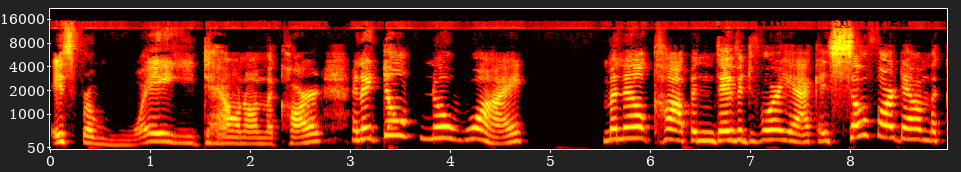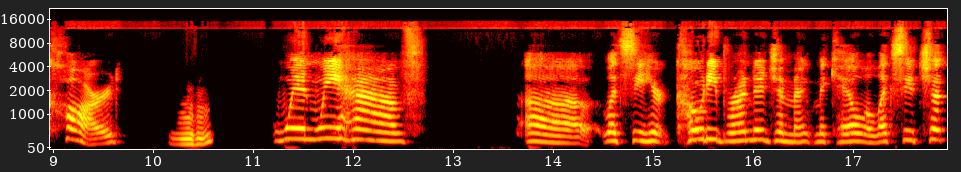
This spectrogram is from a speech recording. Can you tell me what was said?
is from way down on the card. And I don't know why Manel Kape and David Dvorak is so far down the card mm-hmm. when we have, uh, let's see here, Cody Brundage and M- Mikhail Alexichuk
